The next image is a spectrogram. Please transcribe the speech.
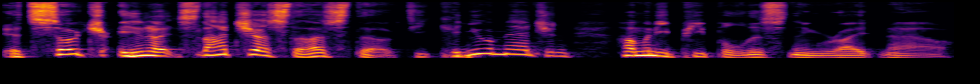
it's so tr- you know it's not just us though. Can you imagine how many people listening right now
